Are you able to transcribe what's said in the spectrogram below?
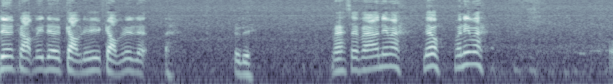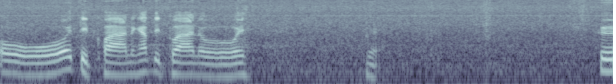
เดินกลับไปเดินกลับดิกลับเลยเลยดูดิมาสายฟ้านี่มาเร็วมานี่มาโอ้ยติดควานนะครับ ติดควานโอ้ยเนี่ยคือ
